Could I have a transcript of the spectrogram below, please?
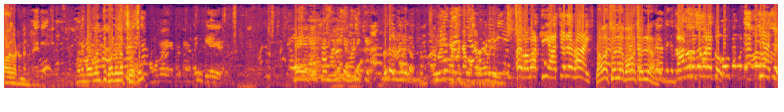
বড় ঘটনা। ঘটে। মানে মর্মান্তিক ঘটনা শুনেছেন বাবা কি আছে রে ভাই? বাবা চল বাবা চল যা পারে তো। কি আছে?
